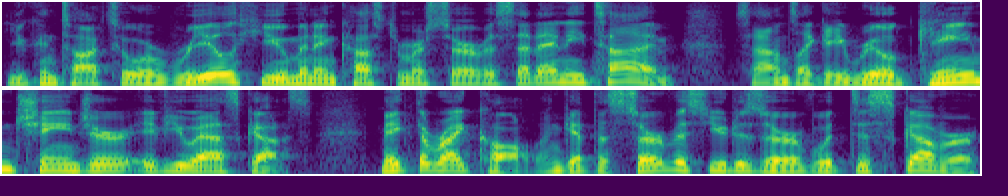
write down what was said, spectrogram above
You can talk to a real human in customer service at any time. Sounds like a real game changer if you ask us. Make the right call and get the service you deserve with Discover.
